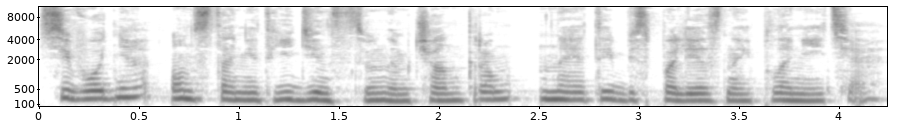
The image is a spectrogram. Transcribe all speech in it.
Сегодня он станет единственным чанкром на этой бесполезной планете.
